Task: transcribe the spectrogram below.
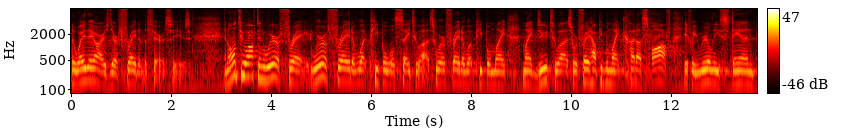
the way they are is they're afraid of the Pharisees. And all too often, we're afraid. We're afraid of what people will say to us. We're afraid of what people might, might do to us. We're afraid how people might cut us off if we really stand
